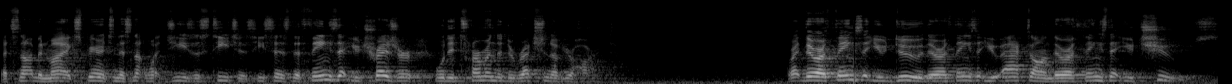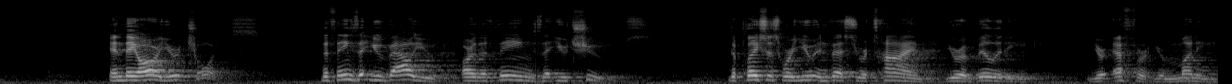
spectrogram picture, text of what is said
That's not been my experience, and that's not what Jesus teaches. He says the things that you treasure will determine the direction of your heart. Right? There are things that you do, there are things that you act on, there are things that you choose. And they are your choice. The things that you value are the things that you choose. The places where you invest your time, your ability, your effort, your money.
